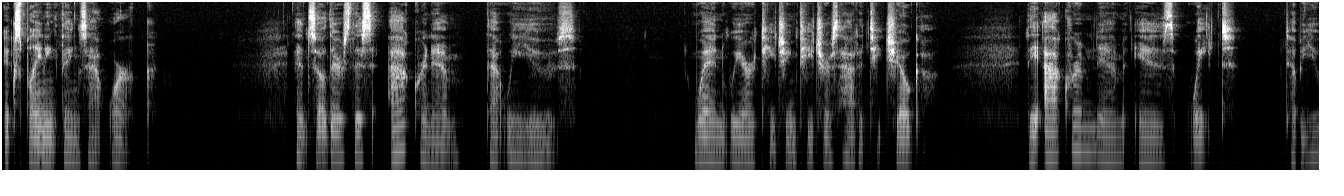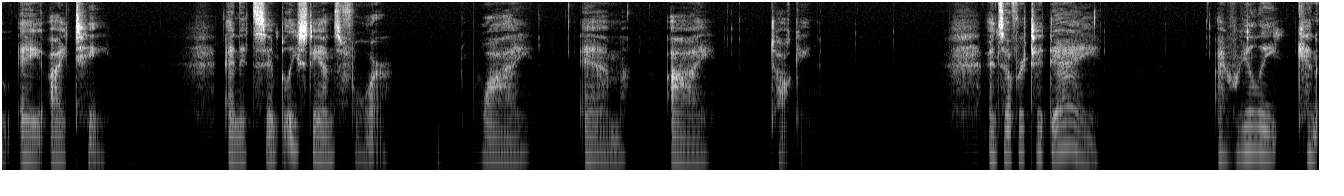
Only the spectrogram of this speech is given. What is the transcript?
explaining things at work. And so there's this acronym that we use when we are teaching teachers how to teach yoga. The acronym is WAIT, W A I T, and it simply stands for Why Am I Talking? And so for today, I really can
